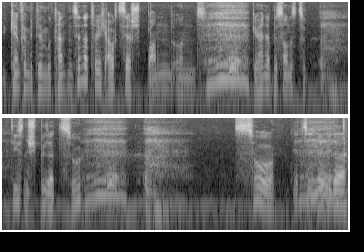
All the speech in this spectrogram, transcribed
Die Kämpfe mit den Mutanten sind natürlich auch sehr spannend und gehören ja besonders zu diesem Spiel dazu. So, jetzt sind wir wieder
